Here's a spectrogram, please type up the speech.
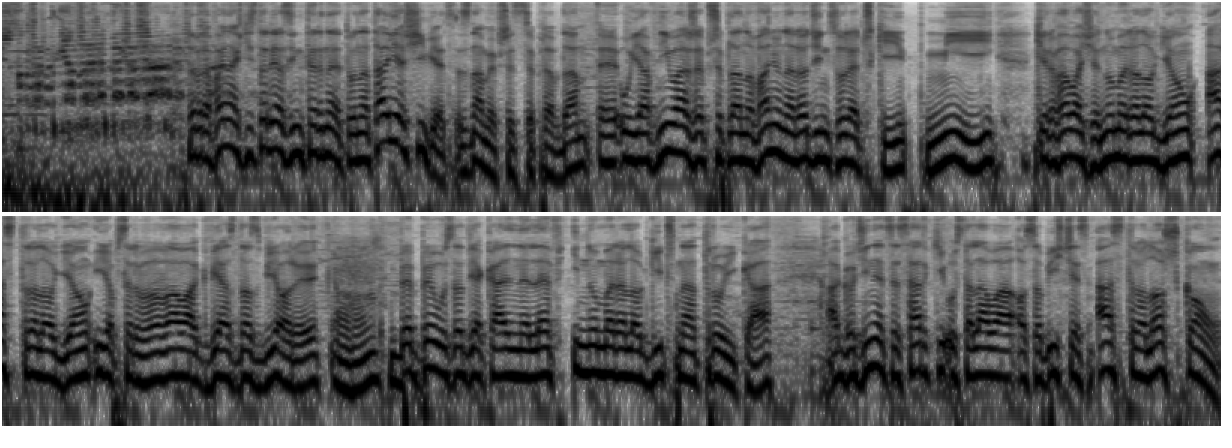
szkoda dnia w RMF FM. Dobra, fajna historia z internetu. Natalia Siwiec, znamy wszyscy, prawda? E, ujawniła, że przy planowaniu narodzin córeczki, Mii, kierowała się numerologią, astrologią i obserwowała gwiazdozbiory, by był zodiakalny lew i numerologiczna trójka, a godzinę cesarki ustalała osobiście z astrolożką.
